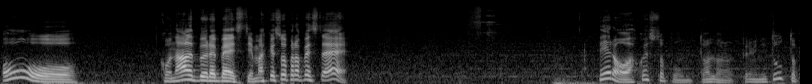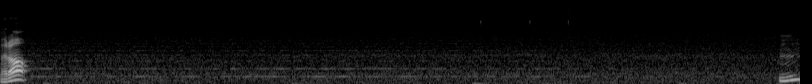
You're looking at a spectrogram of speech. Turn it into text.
Oh! Con albero e bestie, ma che sopravveste è? Però a questo punto, allora, prima di tutto però... Mm?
